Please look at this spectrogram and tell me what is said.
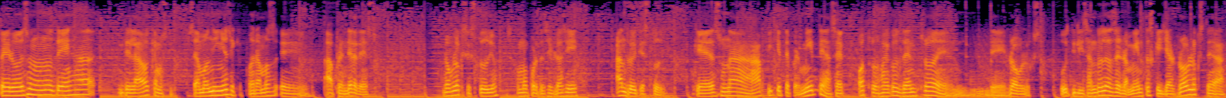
pero eso no nos deja de lado que seamos niños y que podamos eh, aprender de esto. Roblox Studio es como por decirlo así, Android Studio, que es una API que te permite hacer otros juegos dentro de, Roblox, utilizando las herramientas que ya Roblox te da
